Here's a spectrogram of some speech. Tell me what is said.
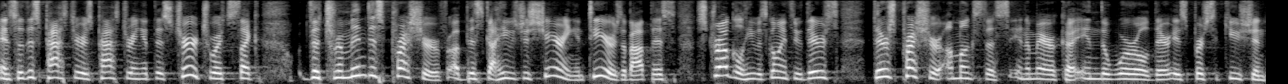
And so this pastor is pastoring at this church where it's like the tremendous pressure of this guy. He was just sharing in tears about this struggle he was going through. There's there's pressure amongst us in america in the world, there is persecution.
